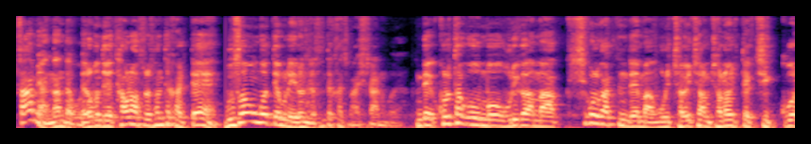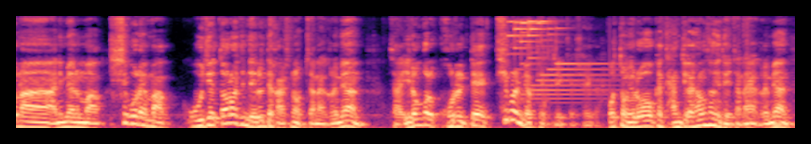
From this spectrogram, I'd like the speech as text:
싸움이 안 난다고. 여러분들이 타운하우스를 선택할 때 무서운 것 때문에 이런 데를 선택하지 마시라는 거예요. 근데 그렇다고 뭐 우리가 막 시골 같은데 막 우리 저희처럼 전원주택 짓거나 아니면 막 시골에 막 오지에 떨어진 데 이런 데 갈 수는 없잖아요. 그러면 자, 이런 걸 고를 때 팁을 몇 개 드릴게요, 저희가. 보통 이렇게 단지가 형성이 되잖아요. 그러면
